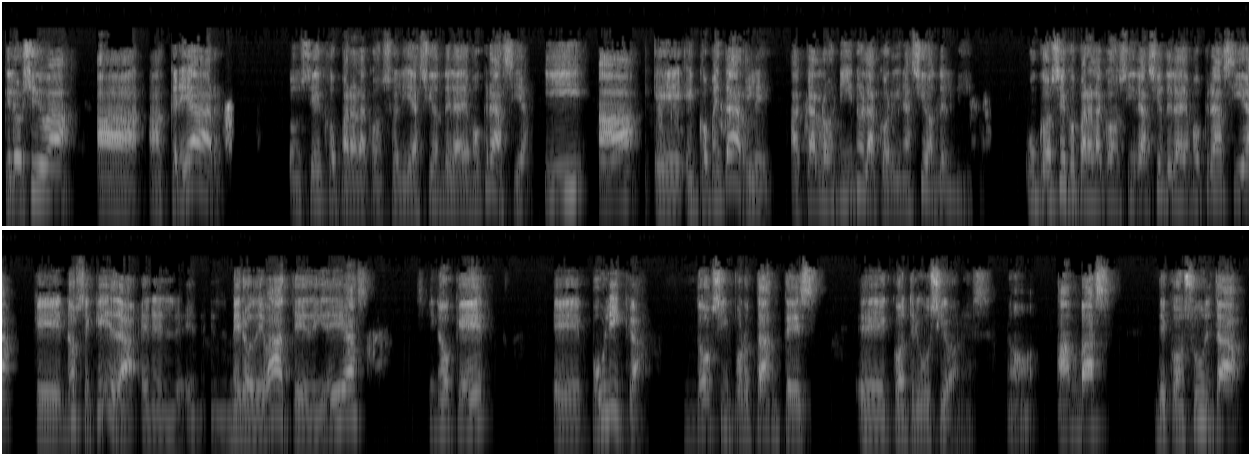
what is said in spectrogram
que lo lleva a, crear Consejo para la Consolidación de la Democracia y a eh, encomendarle a Carlos Nino la coordinación del mismo. Un Consejo para la Conciliación de la Democracia que no se queda en el, mero debate de ideas, sino que eh, publica dos importantes eh, contribuciones, ambas de consulta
